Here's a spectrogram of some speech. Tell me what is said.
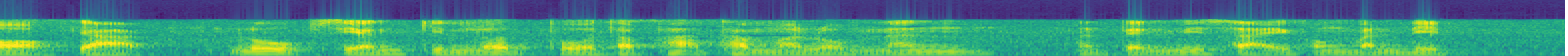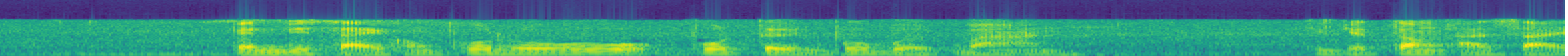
ออกจากรูปเสียงกลิ่นรสโพธพะธรรมารมนั้น มันเป็นวิสัยของบัณฑิต เป็นวิสัยของผู้รู้ผู้ตื่นผู้เบิกบาน จึงจะต้องอาศัย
